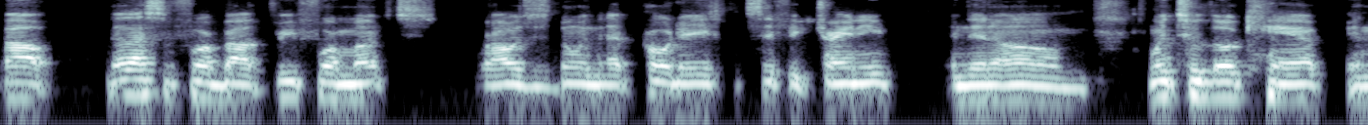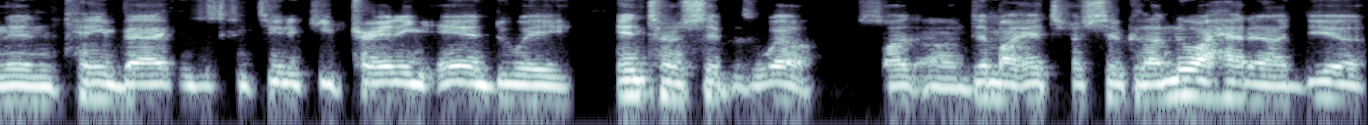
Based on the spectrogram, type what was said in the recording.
about that lasted for about three, four months where I was just doing that pro day specific training. And then um, went to a little camp and then came back and just continued to keep training and do a internship as well. So I um, did my internship because I knew I had an idea.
